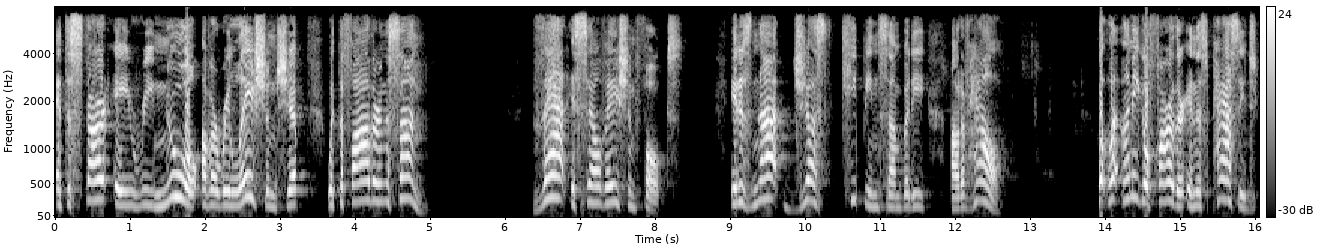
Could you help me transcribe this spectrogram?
and to start a renewal of a relationship with the Father and the Son. That is salvation, folks. It is not just keeping somebody out of hell. Let, let me go farther in this passage,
